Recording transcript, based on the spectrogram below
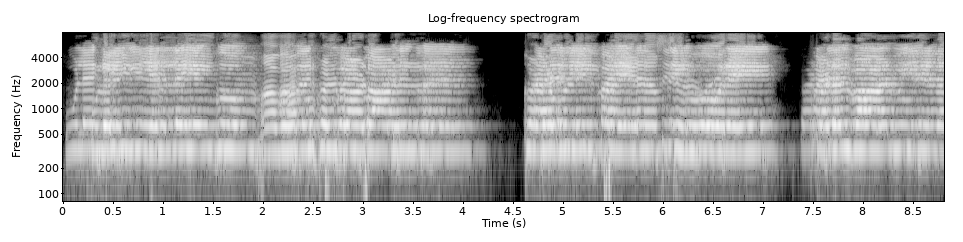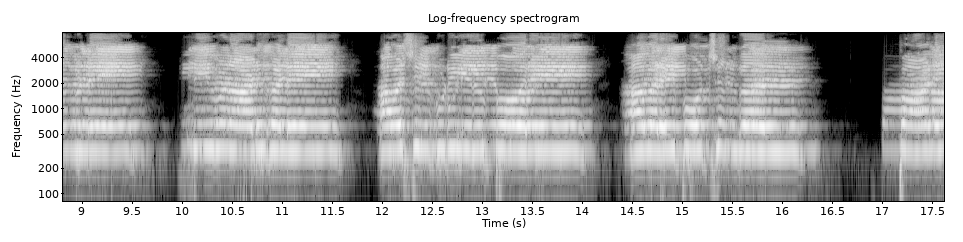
உலகின் எல்லையெங்கும் அவர் புகழ் பாடுங்கள். கடலில் பயணம் செய்வோரே. கடல் வாழ் உயிரினங்களே. தீவு நாடுகளே. அவற்றில் குடியிருப்போரே. அவரை போற்றுங்கள். பாலை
